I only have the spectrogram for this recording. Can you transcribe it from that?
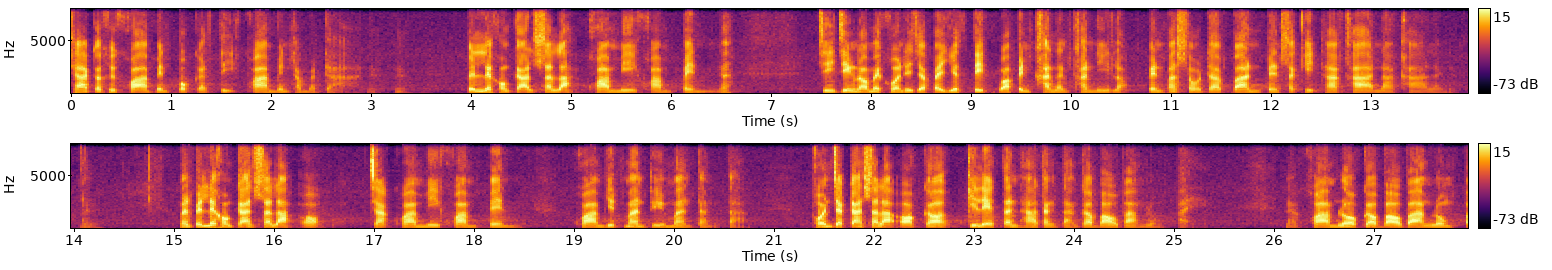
ชาติก็คือความเป็นปกติ ความเป็นธรรมดานะเป็นเรื่องของการสละความมีความเป็นนะจริงๆ เราไม่ควรที่จะไปยึดติดว่าเป็นขั้นนั้นขั้นนี้หรอก เป็นพระโสดาบัน เป็นสกิทาคานาคาอะไรเนี่ยมันเป็นเรื่องของการสละออกจากความมีความเป็น ความยึดมั่นถือมั่นต่างๆ ผลจากการสละออกก็กิเลสตัณหาต่างๆ ก็เบาบางลงไปนะความโลภก็เบาบางลงไป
